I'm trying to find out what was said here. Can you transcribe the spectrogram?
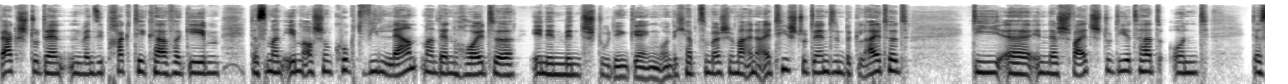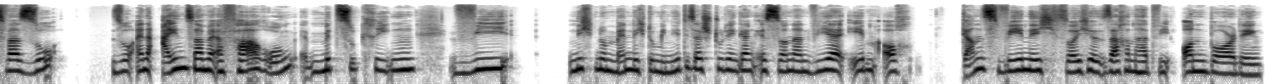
Werkstudenten, wenn sie Praktika vergeben, dass man eben auch schon guckt, wie lernt man denn heute in den MINT-Studiengängen. Und ich habe zum Beispiel mal eine IT-Studentin begleitet, die äh, in der Schweiz studiert hat und das war so so eine einsame Erfahrung mitzukriegen, wie nicht nur männlich dominiert dieser Studiengang ist, sondern wie er eben auch ganz wenig solche Sachen hat wie Onboarding,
